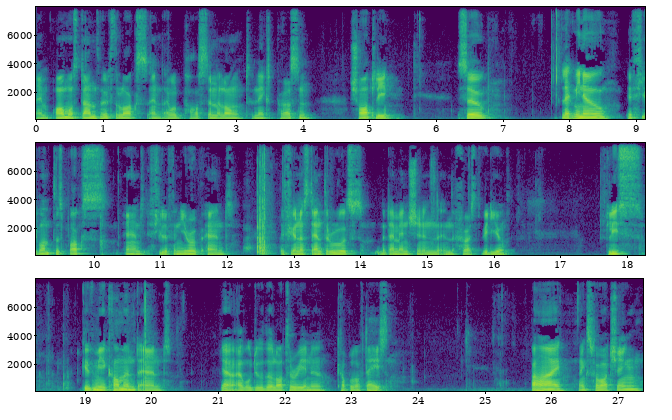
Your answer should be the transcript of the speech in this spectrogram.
I'm almost done with the locks and I will pass them along to the next person shortly. So let me know if you want this box and if you live in Europe and if you understand the rules that I mentioned in the, in the first video. Please give me a comment and yeah, I will do the lottery in a couple of days. Bye. Thanks for watching.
